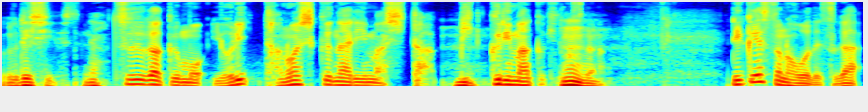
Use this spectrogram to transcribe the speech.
嬉しいですね。通学もより楽しくなりましたうんびっくりマーク来てますから、うんリクエストの方ですが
